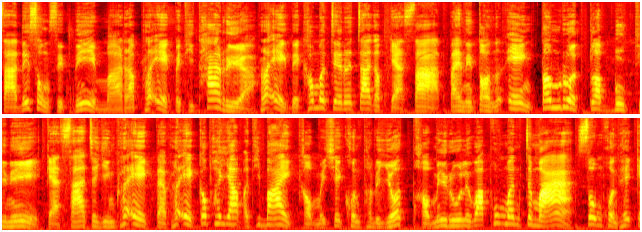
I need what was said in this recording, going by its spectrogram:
ซ่าได้ส่งซิดนีย์มารับพระเอกไปที่ท่าเรือ พระเอกได้เข้ามาเจรจากับแกซ่า แต่ในตอนนั้นเองตำรวจกลับบุกที่นี่ แกซ่าจะยิงพระเอก แต่พระเอกก็พยายามอธิบาย เขาไม่ใช่คนทรยศ เขาไม่รู้เลยว่าพวกมันจะมา ส่งผลให้แก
